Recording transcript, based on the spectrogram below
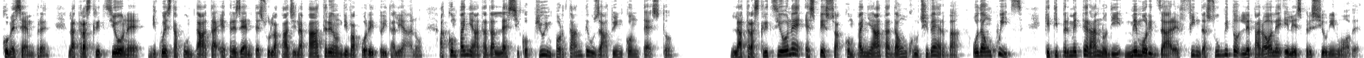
Come sempre, la trascrizione di questa puntata è presente sulla pagina Patreon di Vaporetto Italiano, accompagnata dal lessico più importante usato in contesto. La trascrizione è spesso accompagnata da un cruciverba o da un quiz che ti permetteranno di memorizzare fin da subito le parole e le espressioni nuove.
